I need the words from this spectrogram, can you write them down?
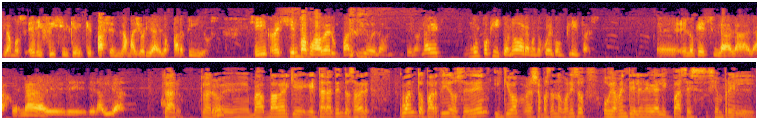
digamos, es difícil que, que pasen la mayoría de los partidos. ¿sí? Recién vamos a ver un partido de los, de los Nuggets, muy poquito, ¿no? Ahora cuando juegue con Clippers, eh, en lo que es la, la, la jornada de, de- de Navidad. Claro, claro. eh, va, va a haber que, que estar atentos a ver cuántos partidos se den y qué va vaya pasando con eso. Obviamente el NBA League Pass es siempre el-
